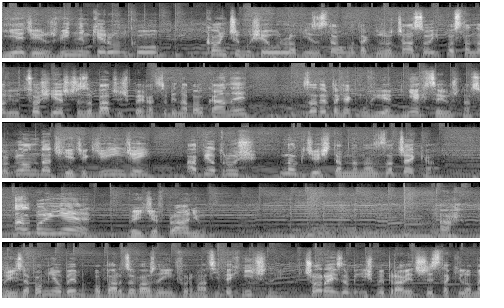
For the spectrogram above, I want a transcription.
jedzie już w innym kierunku. Kończy mu się urlop, nie zostało mu tak dużo czasu i postanowił coś jeszcze zobaczyć, pojechać sobie na Bałkany. Zatem, tak jak mówiłem, nie chce już nas oglądać, jedzie gdzie indziej, a Piotruś, no gdzieś tam na nas zaczeka. Albo i nie, wyjdzie w praniu. Ach, no i zapomniałbym o bardzo ważnej informacji technicznej. Wczoraj zrobiliśmy prawie 300 km,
